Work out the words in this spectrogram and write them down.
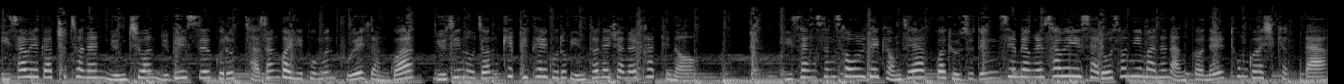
이사회가 추천한 윤치원 뉴빌스 그룹 자산관리 부문 부회장과 유진오전 캐피탈 그룹 인터내셔널 파트너 이상승 서울대 경제학과 교수 등 3명을 사회이사로 선임하는 안건을 통과시켰다.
